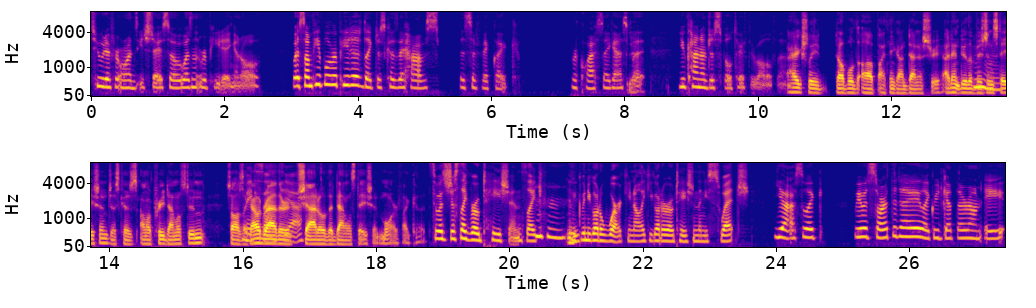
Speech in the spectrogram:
two different ones each day, so it wasn't repeating at all. But some people repeated like just cuz they have specific like requests, I guess, Yeah. but you kind of just filter through all of them. I actually doubled up, I think, on dentistry. I didn't do the vision Mhm. station just because I'm a pre-dental student. So I was like, Makes I would sense, rather yeah. shadow the dental station more if I could. So it's just like rotations, like Mhm. like when you go to work, you know, like you go to rotation, then you switch. Yeah, so like we would start the day like we'd get there around 8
